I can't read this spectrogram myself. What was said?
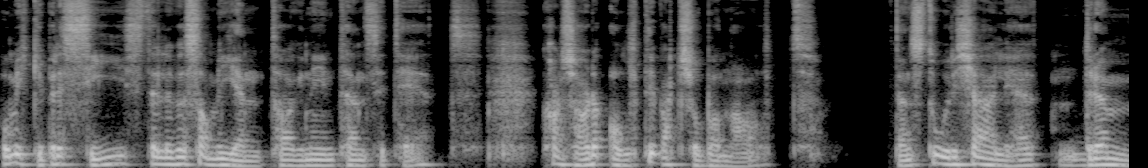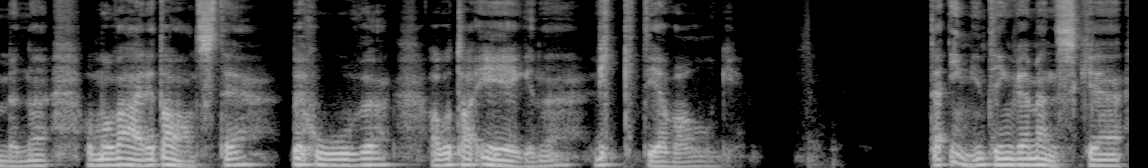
om ikke presist eller ved samme gjentagende intensitet. Kanskje har det alltid vært så banalt. Den store kjærligheten, drømmene om å være et annet sted, behovet av å ta egne, viktige valg. Det er ingenting ved mennesket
